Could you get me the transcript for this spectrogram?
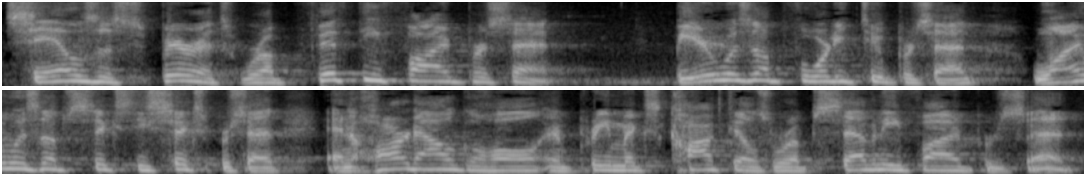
Sales of spirits were up 55%. Beer was up 42%. Wine was up 66%. And hard alcohol and premixed cocktails were up 75%.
